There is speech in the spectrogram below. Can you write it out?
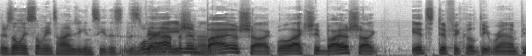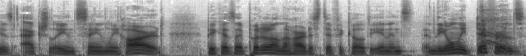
there's only so many times you can see this. This well, happened in on it. Bioshock. Well, actually, Bioshock, its difficulty ramp is actually insanely hard because I put it on the hardest difficulty, and, ins- and the only difference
